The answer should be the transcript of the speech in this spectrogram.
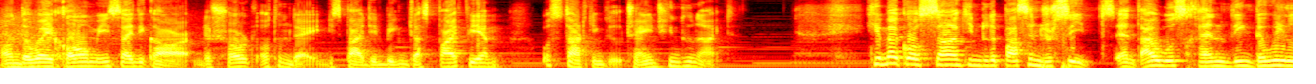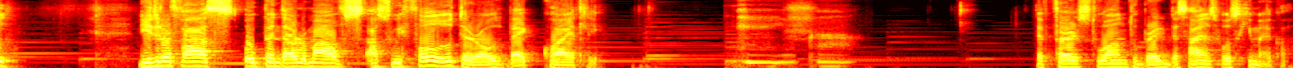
On the way home inside the car, the short autumn day, despite it being just 5 pm, was starting to change into night. Himeko sank into the passenger seat, and I was handling the wheel. Neither of us opened our mouths as we followed the road back quietly. ねえ、ゆか。 The first one to break the silence was Himeko.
